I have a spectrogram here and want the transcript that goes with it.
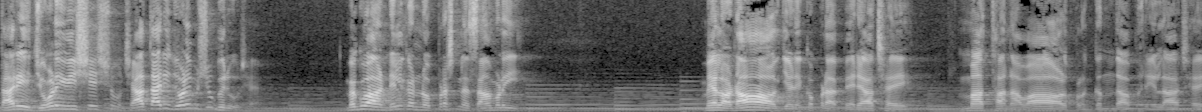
તારી જોડી વિશે શું છે? આ તારી જોડીમાં શું ભર્યું છે? ભગવાન નીલકંઠનો પ્રશ્ન સાંભળી મેલા ડાઘ જેણે કપડા પહેર્યા છે, માથાના વાળ પણ ગંદા ભરેલા છે,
